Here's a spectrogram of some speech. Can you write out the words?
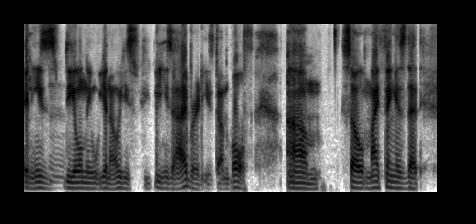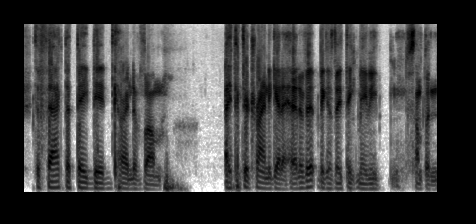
And he's Mhm. the only you know he's he's a hybrid. He's done both. Um, so my thing is that the fact that they did kind of um, I think they're trying to get ahead of it because they think maybe something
